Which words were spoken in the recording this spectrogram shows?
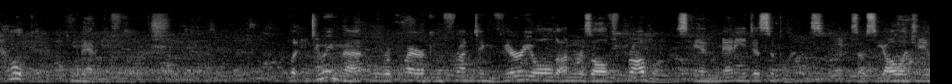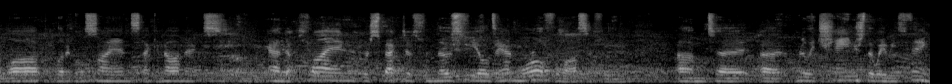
help humanity flourish. But doing that will require confronting very old unresolved problems in many disciplines, sociology, law, political science, economics, and applying perspectives from those fields and moral philosophy um, to uh, really change the way we think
